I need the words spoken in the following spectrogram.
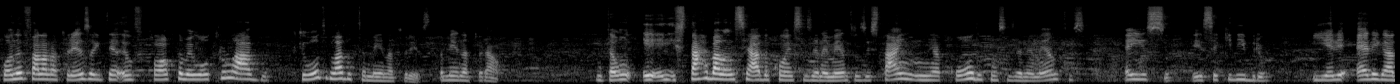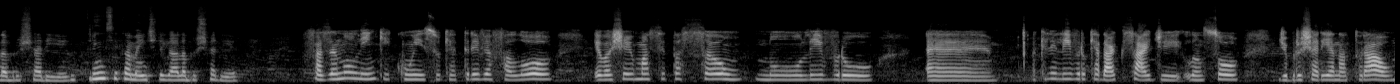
Quando eu falo natureza, eu, entendo, eu coloco também o outro lado, porque o outro lado também é natureza, também é natural. Então, estar balanceado com esses elementos, estar em acordo com esses elementos, é isso, esse equilíbrio. E ele é ligado à bruxaria, intrinsecamente ligado à bruxaria. Fazendo um link com isso que a Trivia falou, eu achei uma citação no livro é, aquele livro que a Dark Side lançou de bruxaria natural,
